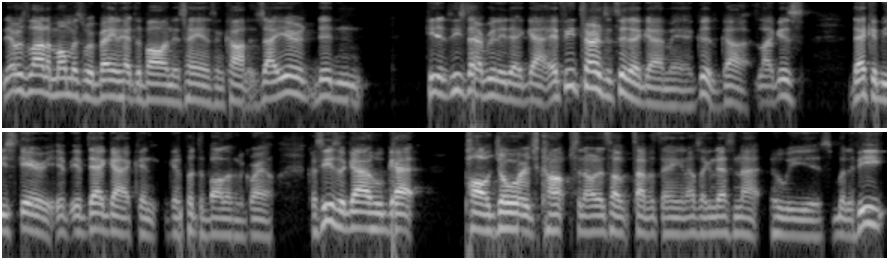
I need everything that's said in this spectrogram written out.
there was a lot of moments where Bane had the ball in his hands in college. Ziaire didn't. He he's not really that guy. If he turns into that guy, man, good God, like it's that could be scary if, if that guy can can put the ball on the ground because he's a guy who got Paul George comps and all this type of thing. And I was like, that's not who he is. But if he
